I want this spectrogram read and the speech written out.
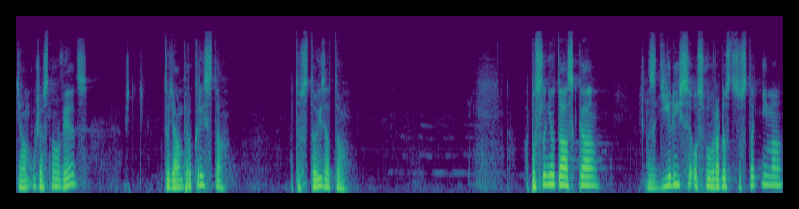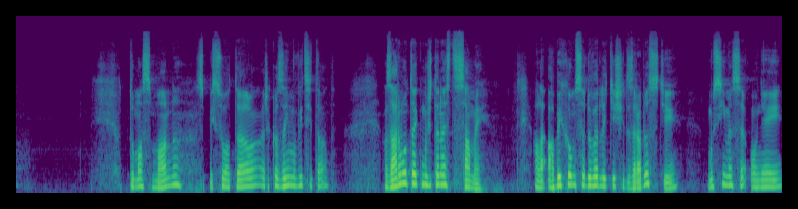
dělám úžasnou věc, že to dělám pro Krista. A to stojí za to. A poslední otázka. Sdílíš se o svou radost s ostatníma? Thomas Mann, spisovatel, řekl zajímavý citát. Zármutek můžete nést sami, ale abychom se dovedli těšit z radosti, musíme se o něj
